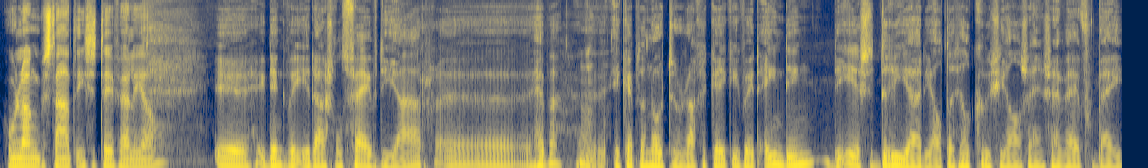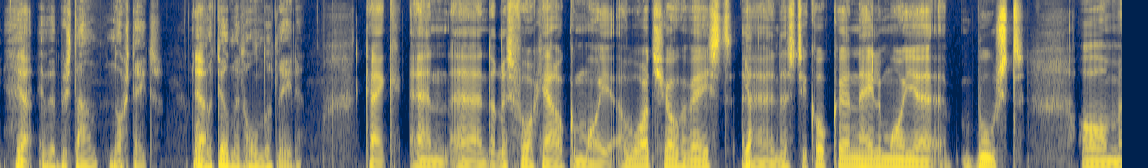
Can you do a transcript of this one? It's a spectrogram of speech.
Hoe lang bestaat ICT Valley al? Uh, ik denk dat we eerder ons vijfde jaar uh, hebben. Hm. Uh, ik heb daar nooit naar gekeken. Ik weet één ding. De eerste drie jaar die altijd heel cruciaal zijn, zijn wij voorbij. Ja. En we bestaan nog steeds. Momenteel ja. met 100 leden. Kijk, en er is vorig jaar ook een mooie awardshow geweest. Ja. dat is natuurlijk ook een hele mooie boost om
